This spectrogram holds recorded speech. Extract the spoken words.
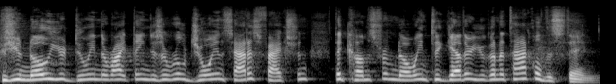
because you know you're doing the right thing. There's a real joy and satisfaction that comes from knowing together you're going to tackle this thing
